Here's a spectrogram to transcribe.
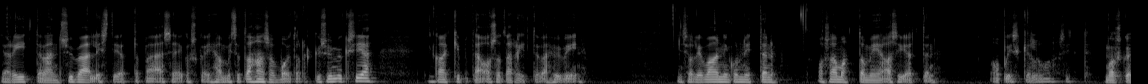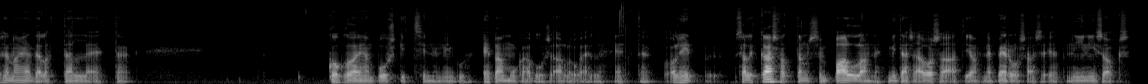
ja riittävän syvällistä, jotta pääsee, koska ihan missä tahansa voi tulla kysymyksiä, niin kaikki pitää osata riittävän hyvin. Niin se oli vaan niin kuin niiden osaamattomien asioiden opiskelua sitten. Voisiko sen ajatella tälle, että koko ajan puskit sinne niin kuin epämukavuusalueelle. Että oli, sä olit kasvattanut sen pallon, että mitä sä osaat jo, ne perusasiat niin isoksi,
